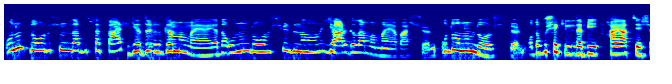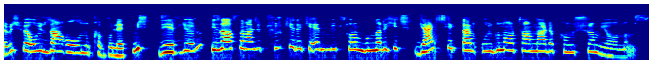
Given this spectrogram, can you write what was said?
onun doğrusunda bu sefer yadırgamamaya ya da onun doğrusu yüzünden onu yargılamamaya başlıyorum. O da onun doğrusu diyorum. O da bu şekilde bir hayat yaşamış ve o yüzden o onu kabul etmiş diyebiliyorum. Biz aslında bence Türkiye'deki en büyük sorun bunları hiç gerçekten uygun ortamlarda konuşamıyor olmamız.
